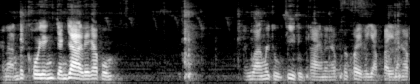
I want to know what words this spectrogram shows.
ขนาดแมคโครยังยังยากเลยครับผมยังวางไม่ถูกที่ถูกทางนะครับค่อยๆขยับไปนะครับ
